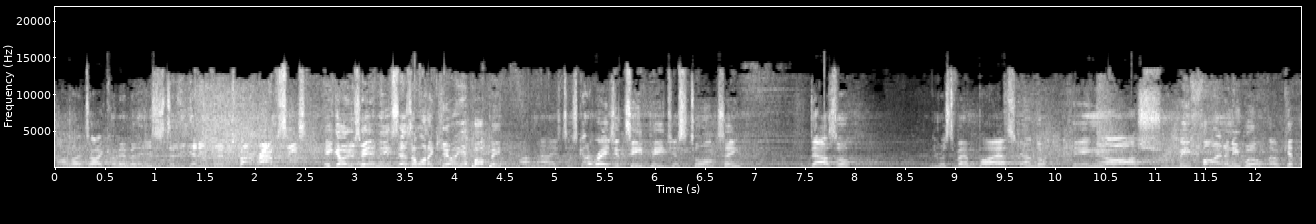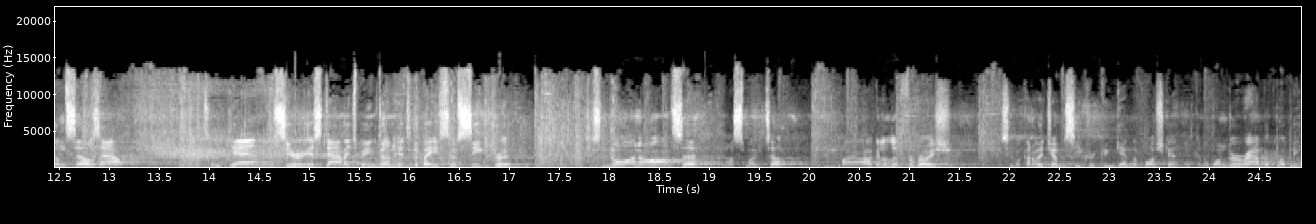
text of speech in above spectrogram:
highlight die come in, but he's still getting glimpsed back. Ramses, he goes in. He says, I want to kill you, Puppey. Oh, now he's just going to rage in TP, just taunting. Dazzle, the rest of Empire, Scandal, King R should be fine, and he will. They'll get themselves out. So again, the serious damage being done here to the base of Secret. Just not an answer. Smoked up. Empire are going to look for Rosh. See what kind of a jump secret can get Miposhka. He's going to wander around, but Puppey.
